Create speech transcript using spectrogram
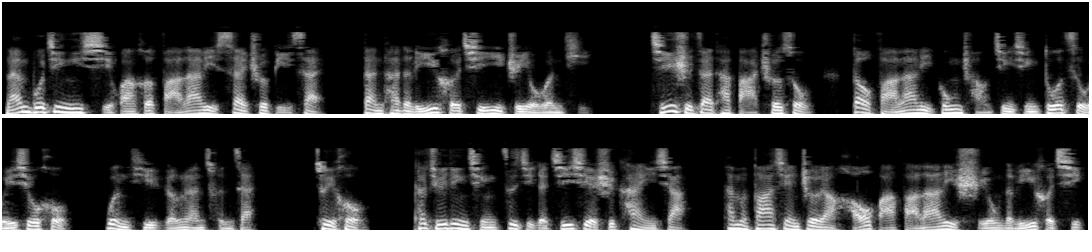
兰博基尼喜欢和法拉利赛车比赛，但他的离合器一直有问题。即使在他把车送到法拉利工厂进行多次维修后，问题仍然存在。最后，他决定请自己的机械师看一下。他们发现这辆豪华法拉利使用的离合器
